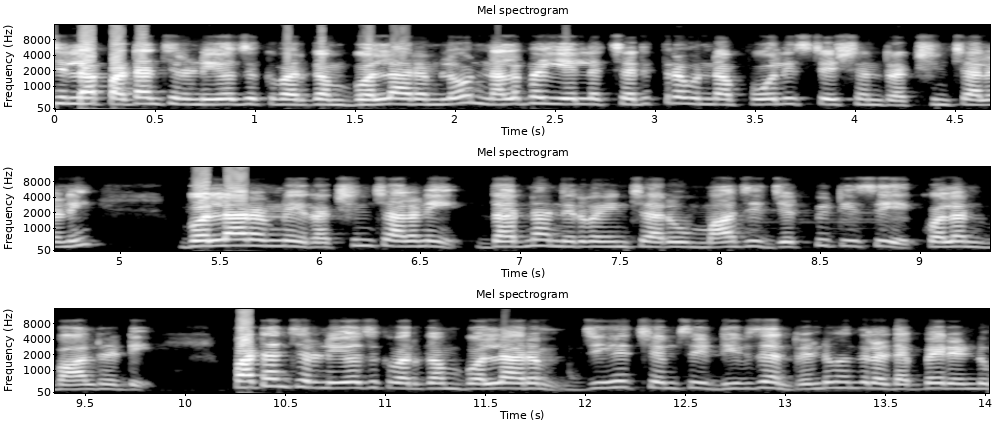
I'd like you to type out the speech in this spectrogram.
జిల్లా పటాంచెరు నియోజకవర్గం బొల్లారంలో నలభై ఏళ్ళ చరిత్ర ఉన్న పోలీస్ స్టేషన్ రక్షించాలని బొల్లారంని రక్షించాలని ధర్నా నిర్వహించారు మాజీ జెడ్పీటీసీ కొలన్ బాలరెడ్డి. పటాంచెరు నియోజకవర్గం బొల్లారం జీహెచ్ఎంసీ డివిజన్ రెండు వందల డెబ్బై రెండు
